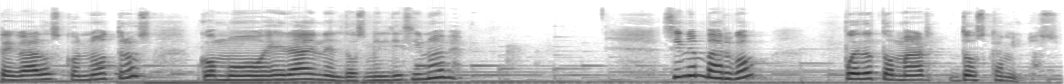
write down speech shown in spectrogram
pegados con otros como era en el 2019. Sin embargo, puedo tomar dos caminos.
